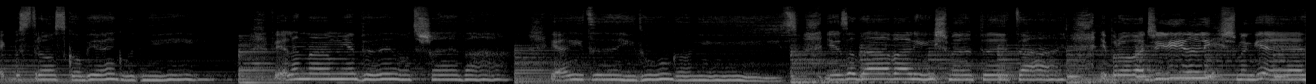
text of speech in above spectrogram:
jak beztrosko biegły dni. Wiele nam nie było trzeba, ja i ty i długo nic. Nie zadawaliśmy pytań, nie prowadziliśmy gier.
